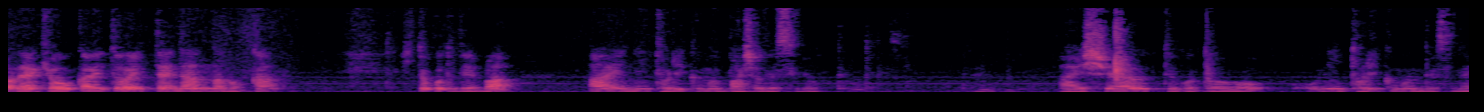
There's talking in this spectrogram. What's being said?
はね教会とは一体何なのか。一言で言えば愛に取り組む場所ですよってことです。愛し合うっていうことに取り組むんですね。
